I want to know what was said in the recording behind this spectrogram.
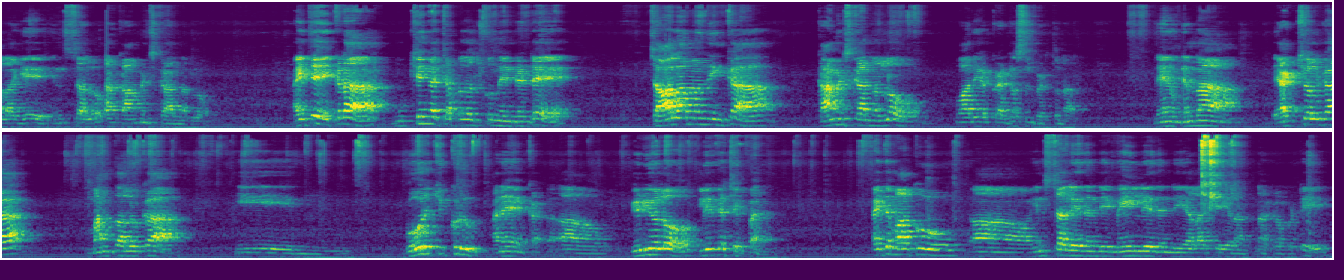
అలాగే ఇన్స్టాలో కామెంట్స్ కార్నర్లో. అయితే ఇక్కడ ముఖ్యంగా చెప్పదలుచుకుంది ఏంటంటే చాలామంది ఇంకా కామెంట్స్ కార్నర్లో వారి యొక్క అడ్రస్లు పెడుతున్నారు. నేను నిన్న యాక్చువల్గా మన తాలూకా ఈ గోరు చిక్కుడు అనే క- వీడియోలో క్లియర్గా చెప్పాను. అయితే మాకు ఇన్స్టా లేదండి మెయిల్ లేదండి ఎలా చేయాలంటున్నారు కాబట్టి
